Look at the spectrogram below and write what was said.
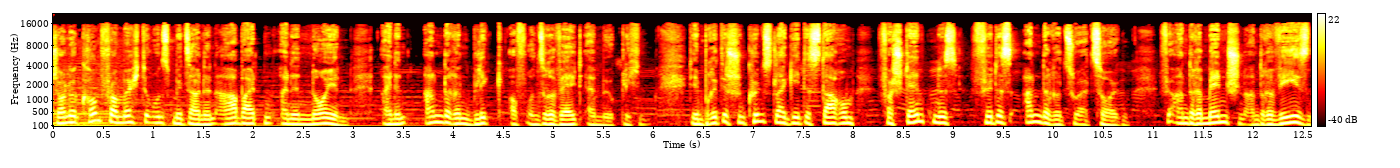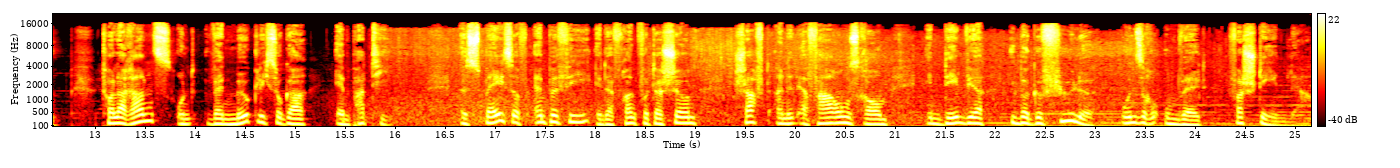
John O'Comfra möchte uns mit seinen Arbeiten einen neuen, einen anderen Blick auf unsere Welt ermöglichen. Dem britischen Künstler geht es darum, Verständnis für das andere zu erzeugen, für andere Menschen, andere Wesen, Toleranz und wenn möglich sogar Empathie. A Space of Empathy in der Frankfurter Schirn schafft einen Erfahrungsraum, in dem wir über Gefühle unsere Umwelt verstehen lernen.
